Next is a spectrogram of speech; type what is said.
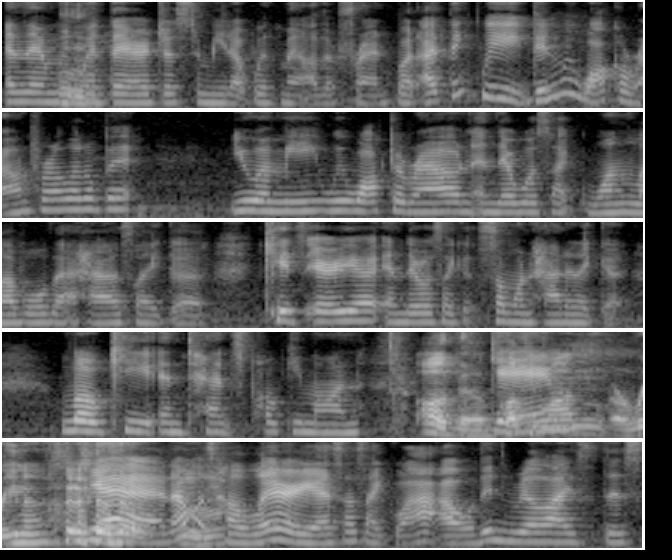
And then we Mhm. went there just to meet up with my other friend. But I think we didn't we walk around for a little bit. You and me, we walked around, and there was like one level that has like a kids area, and there was like a, someone had like a low key intense Pokemon Oh, the Game. Pokemon Arena. yeah, that was Mhm. hilarious. I was like, wow, didn't realize this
